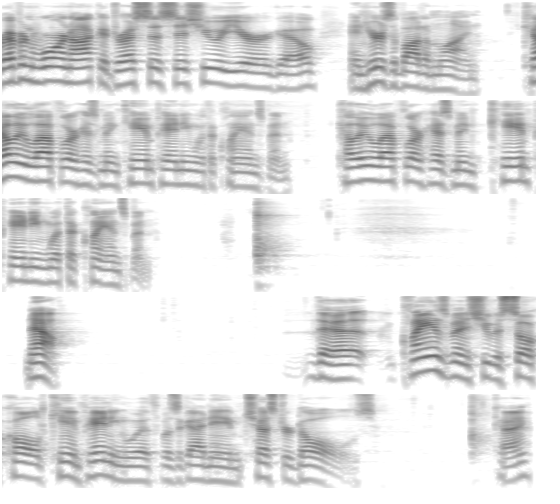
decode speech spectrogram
Reverend Warnock addressed this issue a year ago, and here's the bottom line Kelly Loeffler has been campaigning with a Klansman. Kelly Loeffler has been campaigning with a Klansman. Now, the Klansman she was so called campaigning with was a guy named Chester Doles. Okay?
